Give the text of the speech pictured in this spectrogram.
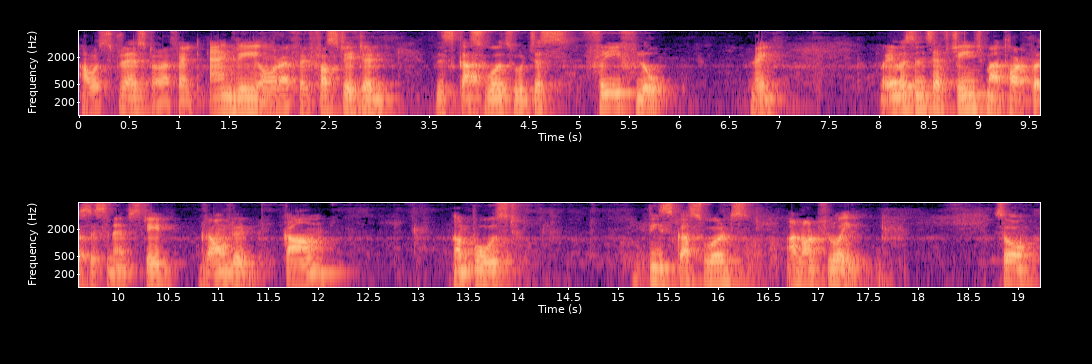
I was stressed or I felt angry or I felt frustrated, these cuss words would just free flow, right? But ever since I've changed my thought process and I've stayed grounded, calm, composed, these cuss words are not flowing. So,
